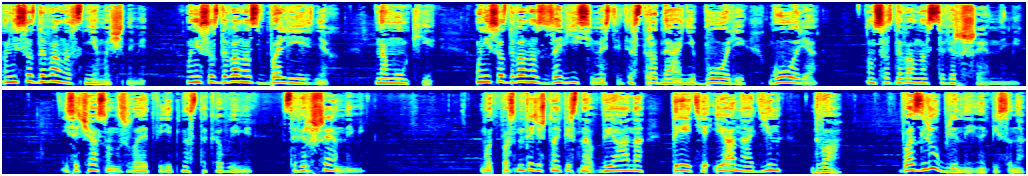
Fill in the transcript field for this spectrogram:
Он не создавал нас немощными, Он не создавал нас в болезнях, на муки, он не создавал нас в зависимости для страданий, боли, горя. Он создавал нас совершенными. И сейчас Он желает видеть нас таковыми, совершенными. Вот посмотрите, что написано в Иоанна 3, Иоанна 1, 2. «Возлюбленный» написано.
